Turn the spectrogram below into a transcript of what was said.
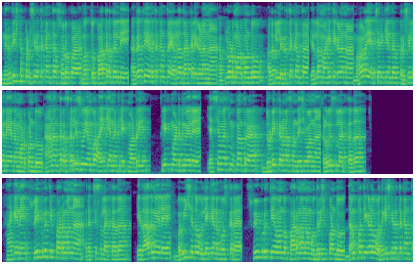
ನಿರ್ದಿಷ್ಟಪಡಿಸಿರತಕ್ಕಂತ ಸ್ವರೂಪ ಮತ್ತು ಪಾತ್ರದಲ್ಲಿ ಅಗತ್ಯ ಇರತಕ್ಕಂತ ಎಲ್ಲಾ ದಾಖಲೆಗಳನ್ನ ಅಪ್ಲೋಡ್ ಮಾಡಿಕೊಂಡು ಅದರಲ್ಲಿ ಇರತಕ್ಕಂತ ಎಲ್ಲಾ ಮಾಹಿತಿಗಳನ್ನ ಬಹಳ ಎಚ್ಚರಿಕೆಯಿಂದ ಪರಿಶೀಲನೆಯನ್ನ ಮಾಡಿಕೊಂಡು ಆ ನಂತರ ಸಲ್ಲಿಸು ಎಂಬ ಆಯ್ಕೆಯನ್ನ ಕ್ಲಿಕ್ ಮಾಡ್ರಿ. ಕ್ಲಿಕ್ ಮಾಡಿದ ಮೇಲೆ ಎಸ್ ಎಂ ಎಸ್ ಮುಖಾಂತರ ದೃಢೀಕರಣ ಸಂದೇಶವನ್ನ ಕಳುಹಿಸಲಾಗ್ತದ? ಹಾಗೇನೆ ಸ್ವೀಕೃತಿ ಫಾರ್ಮ್ ಅನ್ನ ರಚಿಸಲಾಗ್ತದ? ಇದಾದ ಮೇಲೆ ಭವಿಷ್ಯದ ಉಲ್ಲೇಖನಗೋಸ್ಕರ ಸ್ವೀಕೃತಿಯ ಒಂದು ಫಾರ್ಮ್ ಅನ್ನ ಮುದ್ರಿಸಿಕೊಂಡು ದಂಪತಿಗಳು ಒದಗಿಸಿರತಕ್ಕಂತ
